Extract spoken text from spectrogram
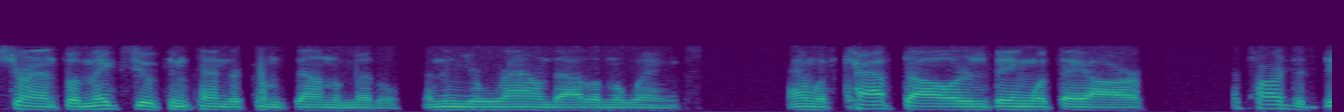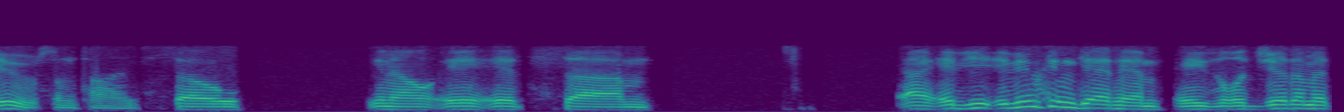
strength, what makes you a contender, comes down the middle, and then you round out on the wings. And with cap dollars being what they are, it's hard to do sometimes. So, you know, it, it's um, uh, if you if you can get him, he's a legitimate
